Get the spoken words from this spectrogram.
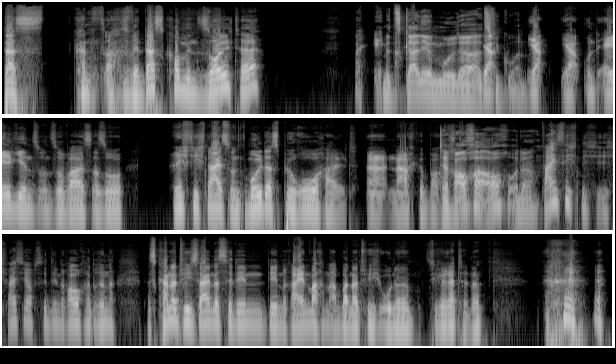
das kann, also wenn das kommen sollte. Mit Scully und Mulder als ja, Figuren. Ja, ja, und Aliens und sowas. Also richtig nice. Und Mulders Büro halt äh, nachgebaut. Der Raucher auch, oder? Weiß ich nicht. Ich weiß nicht, ob sie den Raucher drin Das kann natürlich sein, dass sie den, den reinmachen, aber natürlich ohne Zigarette, ne?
